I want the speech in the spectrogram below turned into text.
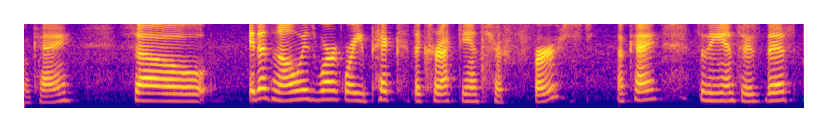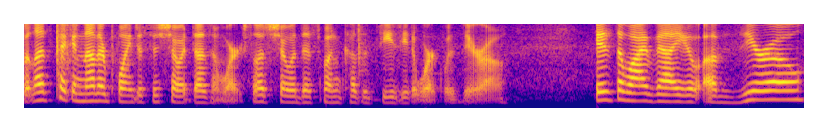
okay? So it doesn't always work where you pick the correct answer first, okay? So the answer is this, but let's pick another point just to show it doesn't work. So let's show with this one because it's easy to work with 0. Is the y value of 0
